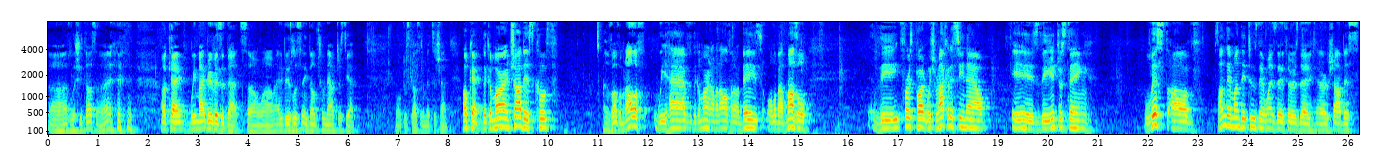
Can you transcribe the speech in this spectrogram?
uh, right? Okay, we might revisit that. So uh, anybody who's listening, don't tune out just yet. We'll discuss it in Mitzvah Shem. Okay, the Gemara and Shabbos, Kuf, and Vav and Aleph. We have the Gemara in Amad Aleph and Amad Beis, all about Mazel. The first part, which we're not going to see now, is the interesting list of Sunday, Monday, Tuesday, Wednesday, Thursday, Erev Shabbos,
